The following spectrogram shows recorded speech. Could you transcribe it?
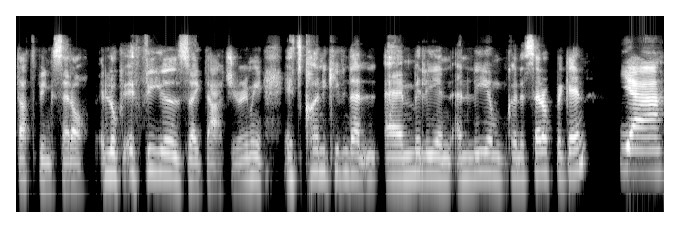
that's being set up It- look it feels like that you know what I mean it's kind of giving that um, Millie and, and Liam kind of set up again Yeah,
